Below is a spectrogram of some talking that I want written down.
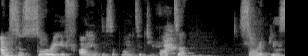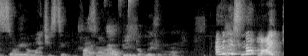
I'm so sorry if I have disappointed you, but uh, sorry, please. Sorry, Your Majesty. Sorry. I'll be in the living room. I mean, it's not like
